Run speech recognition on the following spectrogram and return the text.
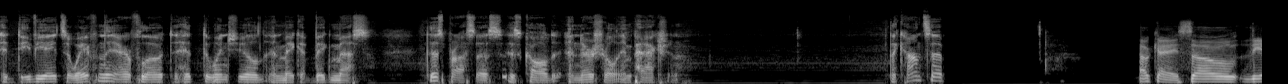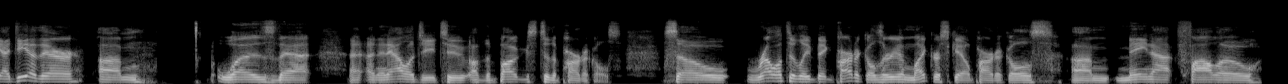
it deviates away from the airflow to hit the windshield and make a big mess. This process is called inertial impaction. The concept Okay, so the idea there um, was that an analogy to of the bugs to the particles. So relatively big particles or even microscale particles um, may not follow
